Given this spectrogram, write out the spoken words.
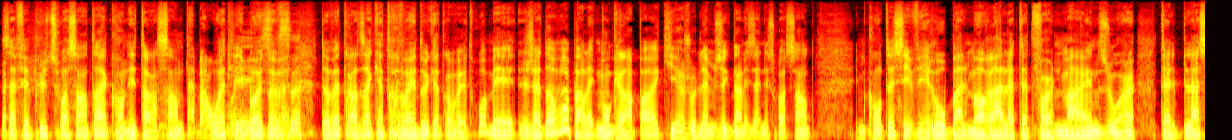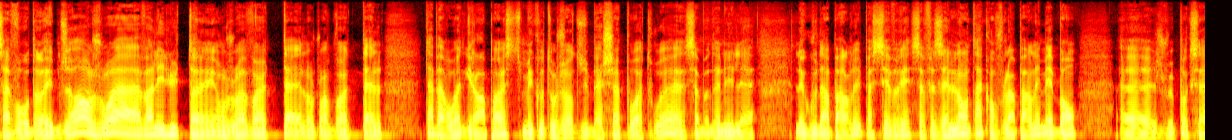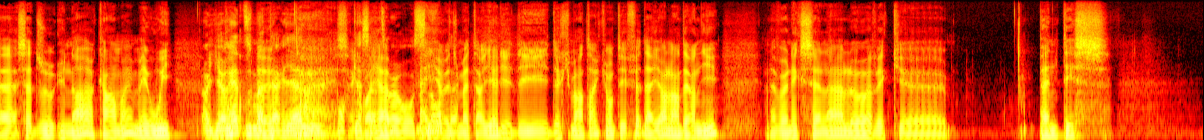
Ça fait plus de 60 ans qu'on est ensemble. Tabarouette, les boys doivent être rendus à 82, 83. Mais j'adorais en parler avec mon grand-père qui a joué de la musique dans les années 60. Il me contait ses virées au Balmoral à Thetford Mines ou un telle place à Vaudreuil. Il me disait, oh, on jouait avant les lutins, on jouait avant un tel, on jouait avant un tel. Tabarouette, grand-père, si tu m'écoutes aujourd'hui, ben chapeau à toi. Ça m'a donné le, le goût d'en parler parce que c'est vrai, ça faisait longtemps qu'on voulait en parler, mais bon, euh, je veux pas que ça, ça dure une heure quand même, mais oui. Ah, il y aurait du de- matériel Ouais, pour que ça dure aussi Ben, Il y aurait longtemps. du matériel. Il y a des documentaires qui ont été faits. D'ailleurs, l'an dernier, on avait un excellent là, avec euh, Pantis.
